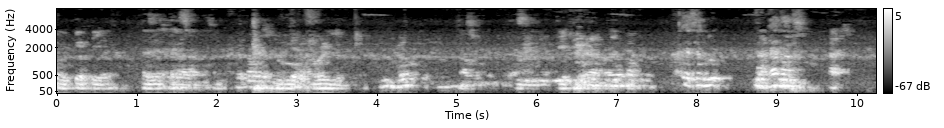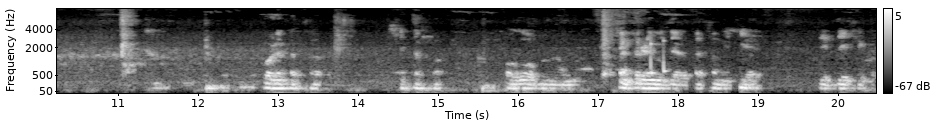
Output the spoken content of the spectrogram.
ಬಿಜೆಪಿಯ ಸದಸ್ಯರಾದಂಥ ಅವರಿಗೆ ಹಾಗೂ ನಿರ್ದೇಶಕರಾದಂಥ ಒಳ್ಳೆಕತ್ತ ಸಿದ್ದಪ್ಪ ಅವರು ಒಬ್ಬರು ನಮ್ಮ ಶಂಕರಣ್ಣ ವಿದ್ಯಾರ್ಥಿ ಸಮಿತಿಯ ನಿರ್ದೇಶಕರು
